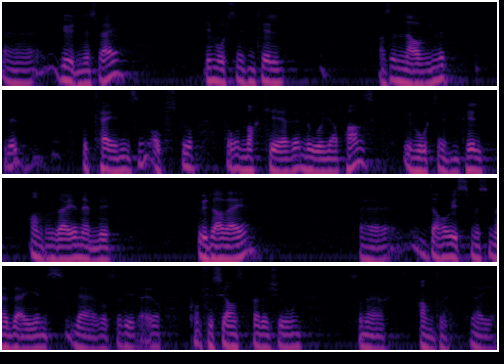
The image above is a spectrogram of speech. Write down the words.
Eh, gudenes vei, i motsetning til Altså navnet, betegnelsen, oppsto for å markere noe japansk, i motsetning til andre veier, nemlig Buddha-veien eh, daoisme, som er veiens lære osv., og, og konfusiansk tradisjon, som er andre veier.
